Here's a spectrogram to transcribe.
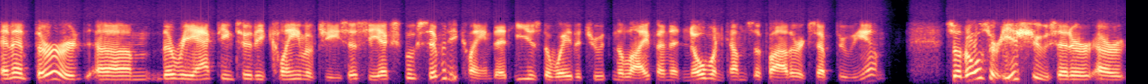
And then third, um, they're reacting to the claim of Jesus, the exclusivity claim that he is the way, the truth, and the life, and that no one comes to the Father except through him. So those are issues that are, are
